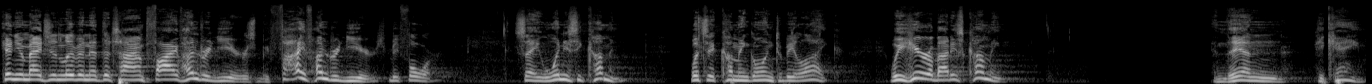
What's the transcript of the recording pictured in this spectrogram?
Can you imagine living at the time 500 years, 500 years before, saying, When is he coming? What's it coming going to be like? We hear about his coming. And then he came.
